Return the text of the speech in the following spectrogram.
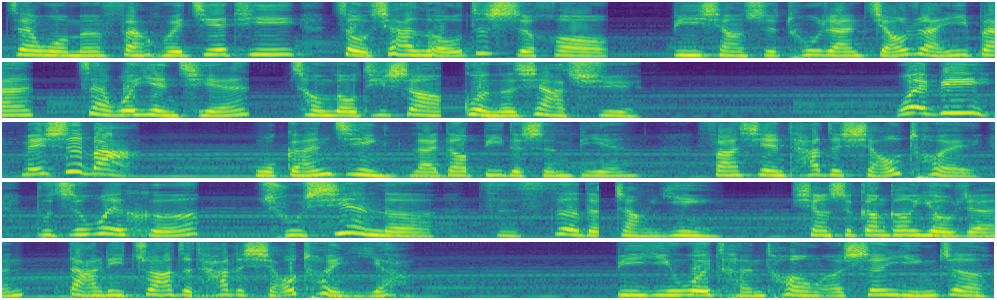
在我们返回阶梯走下楼的时候，B 像是突然脚软一般，在我眼前从楼梯上滚了下去。喂，B，没事吧？我赶紧来到 B 的身边，发现他的小腿不知为何出现了紫色的掌印，像是刚刚有人大力抓着他的小腿一样。B 因为疼痛而呻吟着，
